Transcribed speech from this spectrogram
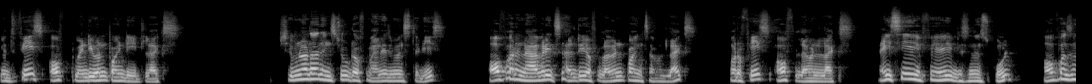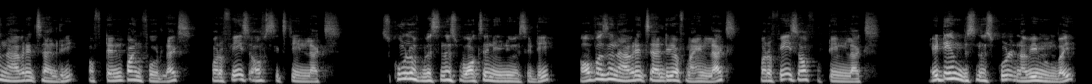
with fees of 21.8 lakhs. Shiv Nadar Institute of Management Studies offer an average salary of 11.7 lakhs for a fees of 11 lakhs. ICFAI Business School offers an average salary of 10.4 lakhs for a fees of 16 lakhs. School of Business Woxsen University offers an average salary of 9 lakhs for a fees of 15 lakhs. ITM Business School Navi Mumbai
